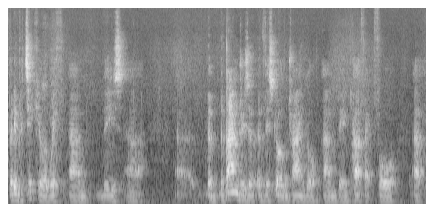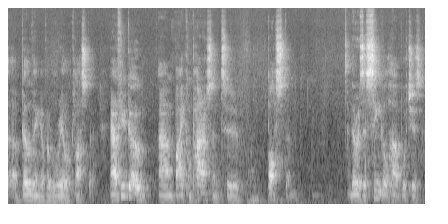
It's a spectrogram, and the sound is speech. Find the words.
but in particular with um, these uh, uh, the, the boundaries of, of this golden triangle um, being perfect for uh, a building of a real cluster. Now, if you go um, by comparison to Boston, there is a single hub which is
